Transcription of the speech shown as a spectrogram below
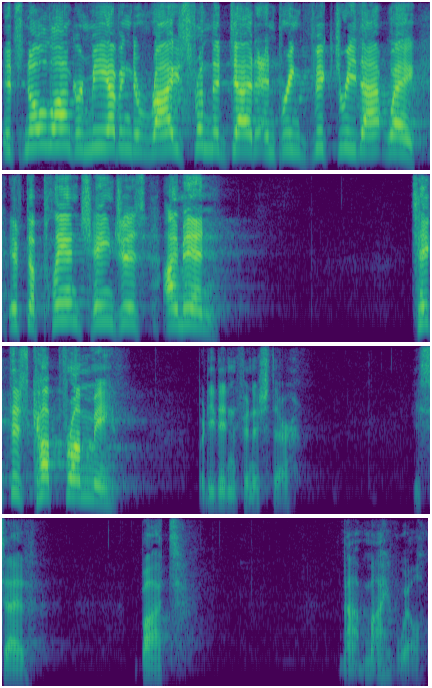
It's no longer me having to rise from the dead and bring victory that way. If the plan changes, I'm in. Take this cup from me. But he didn't finish there. He said, But not my will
